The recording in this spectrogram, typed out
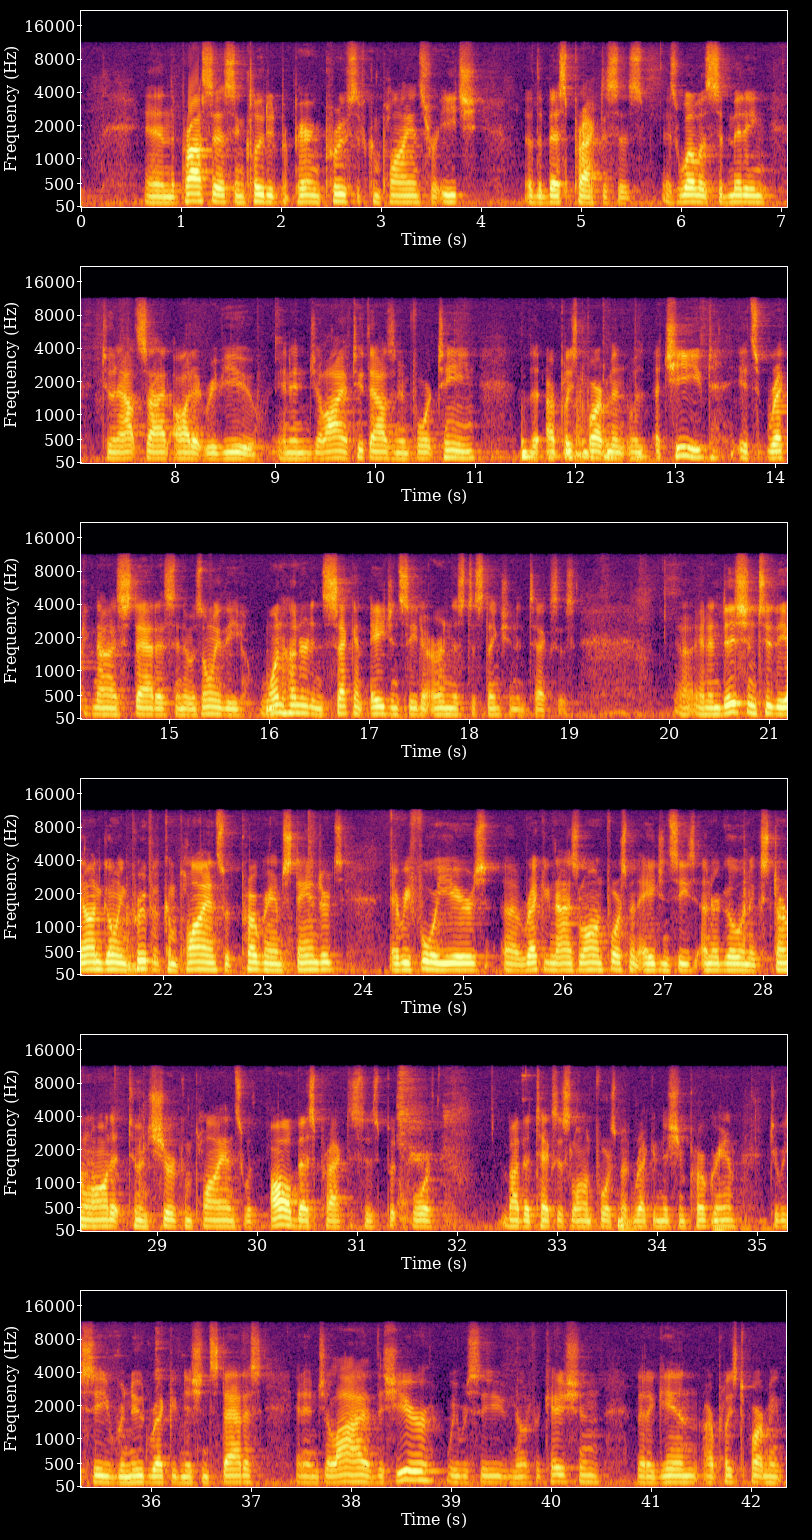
And the process included preparing proofs of compliance for each of the best practices, as well as submitting to an outside audit review. And in July of 2014, the, our police department was, achieved its recognized status, and it was only the 102nd agency to earn this distinction in Texas. Uh, in addition to the ongoing proof of compliance with program standards, every four years, uh, recognized law enforcement agencies undergo an external audit to ensure compliance with all best practices put forth by the Texas Law Enforcement Recognition Program to receive renewed recognition status. And in July of this year, we received notification that again, our police department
